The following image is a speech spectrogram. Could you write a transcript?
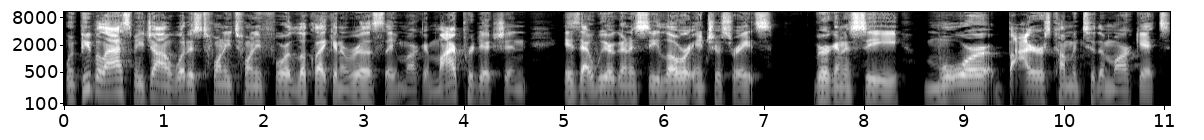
when people ask me john what does 2024 look like in a real estate market? My prediction is that we are going to see lower interest rates. We're going to see more buyers coming to the market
